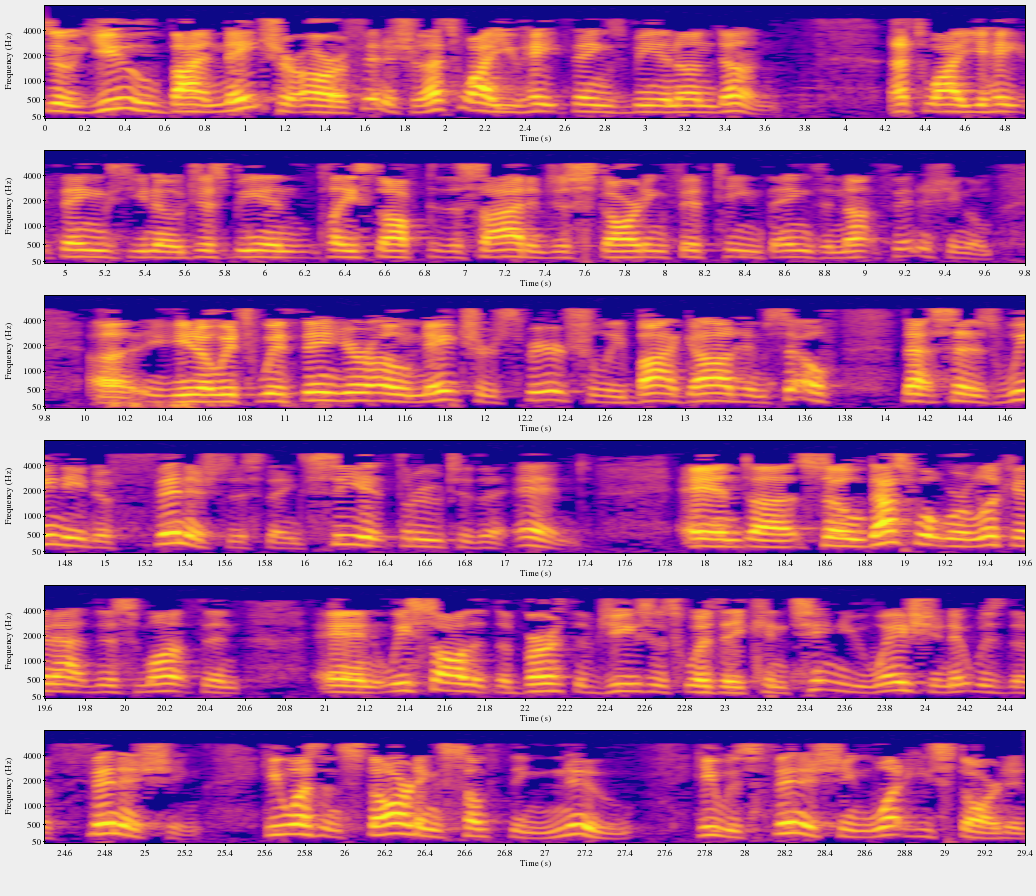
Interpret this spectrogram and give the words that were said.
so you, by nature, are a finisher. That's why you hate things being undone. That's why you hate things, you know, just being placed off to the side and just starting 15 things and not finishing them. Uh, you know, it's within your own nature spiritually by God Himself that says we need to finish this thing, see it through to the end. And uh, so that's what we're looking at this month. And, and we saw that the birth of Jesus was a continuation, it was the finishing. He wasn't starting something new, he was finishing what he started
